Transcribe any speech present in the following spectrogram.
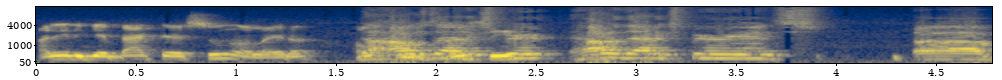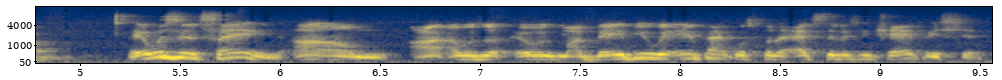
I need to get back there sooner or later. Now, how was that Hopefully, we'll see. experience? How did that experience? Uh, It was insane. Um, I, I was it was my debut with Impact was for the X Division Championship.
